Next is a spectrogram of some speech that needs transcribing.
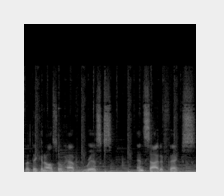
but they can also have risks and side effects.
